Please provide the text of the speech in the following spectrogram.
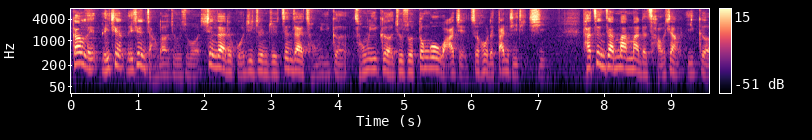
刚刚雷雷倩雷倩讲到，就是说现在的国际政治正在从一个从一个就是说东欧瓦解之后的单极体系，它正在慢慢的朝向一个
